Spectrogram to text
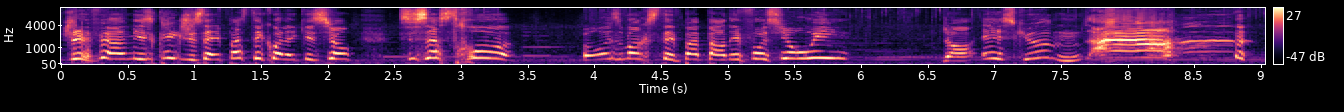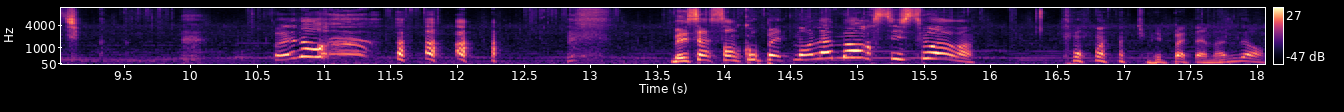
J'ai fait un misclick, je savais pas c'était quoi la question. Si ça se trouve Heureusement que c'était pas par défaut sur oui Genre, est-ce que... Ah Ouais, non Mais ça sent complètement la mort, cette histoire Tu mets pas ta main dedans.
